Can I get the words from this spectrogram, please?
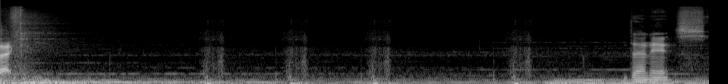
Back. Then it's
